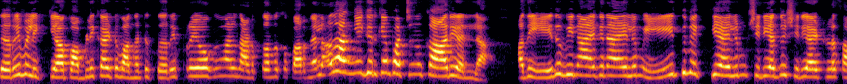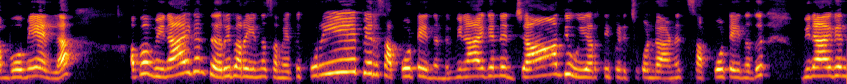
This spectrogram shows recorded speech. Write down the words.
തെറി വിളിക്കുക പബ്ലിക്കായിട്ട് വന്നിട്ട് തെറി പ്രയോഗങ്ങൾ നടത്തുക എന്നൊക്കെ പറഞ്ഞാൽ അത് അംഗീകരിക്കാൻ പറ്റുന്ന കാര്യമല്ല. അത് ഏത് വിനായകനായാലും ഏത് വ്യക്തിയായാലും ശരി അത് ശരിയായിട്ടുള്ള സംഭവമേ അല്ല. അപ്പൊ വിനായകൻ തെറി പറയുന്ന സമയത്ത് കുറെ പേര് സപ്പോർട്ട് ചെയ്യുന്നുണ്ട്. വിനായകന്റെ ജാതി ഉയർത്തിപ്പിടിച്ചുകൊണ്ടാണ് സപ്പോർട്ട് ചെയ്യുന്നത്. വിനായകൻ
